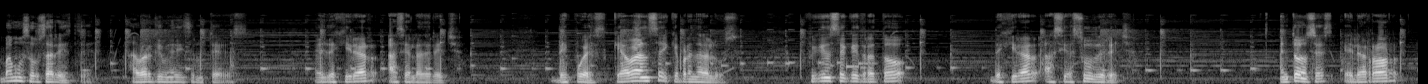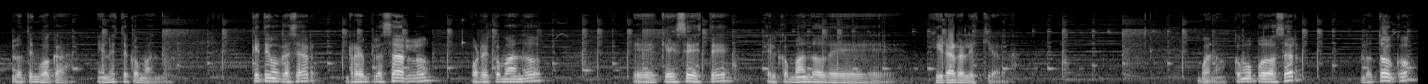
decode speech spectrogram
Vamos a usar este. A ver qué me dicen ustedes. El de girar hacia la derecha. Después, que avance y que prenda la luz. Fíjense que trató de girar hacia su derecha. Entonces, el error lo tengo acá, en este comando. ¿Qué tengo que hacer? Reemplazarlo por el comando eh, que es este, el comando de girar a la izquierda. Bueno, ¿cómo puedo hacer? Lo toco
